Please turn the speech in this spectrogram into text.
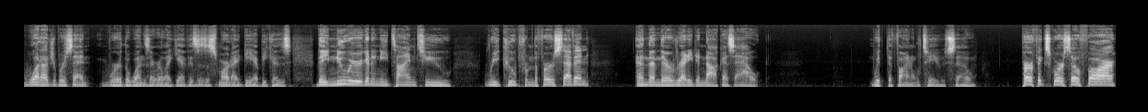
100% were the ones that were like, yeah, this is a smart idea because they knew we were going to need time to recoup from the first seven, and then they're ready to knock us out with the final two. So, perfect score so far.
